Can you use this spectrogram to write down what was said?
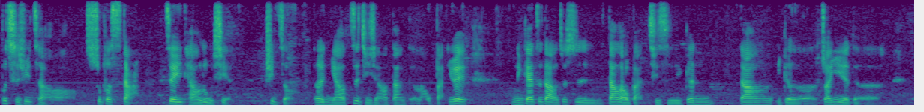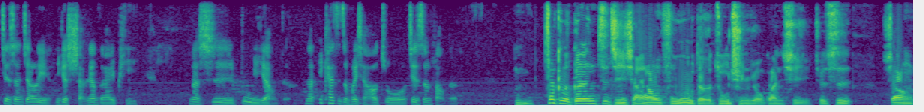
不持续找 super star 这一条路线去走，而你要自己想要当个老板？因为你应该知道，就是当老板其实跟当一个专业的健身教练，一个闪亮的 IP，那是不一样的。那一开始怎么会想要做健身房呢？嗯，这个跟自己想要服务的族群有关系。就是像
